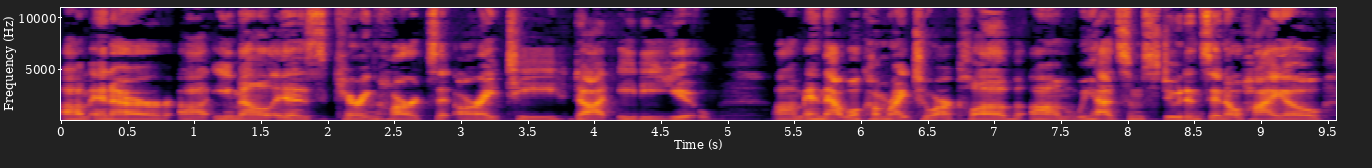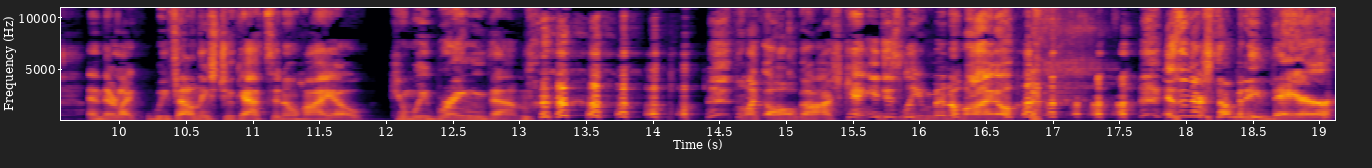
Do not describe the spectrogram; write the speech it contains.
Um, and our uh, email is caringhearts at rit.edu. Um, and that will come right to our club. Um, we had some students in Ohio and they're like, we found these two cats in Ohio. Can we bring them? I'm like, oh gosh, can't you just leave them in Ohio? Isn't there somebody there?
